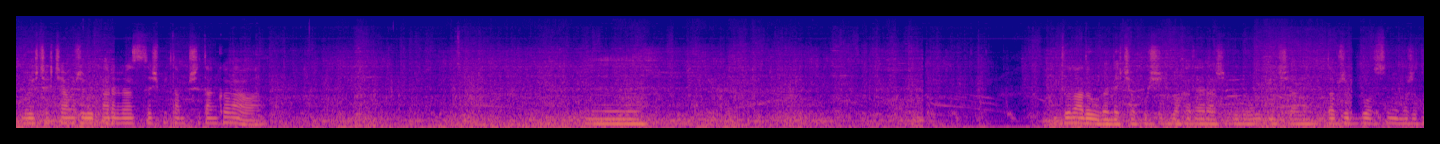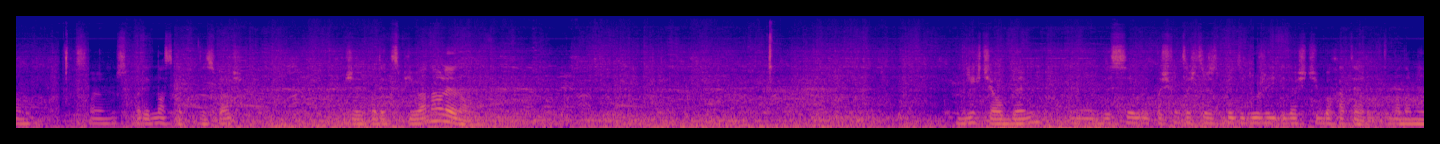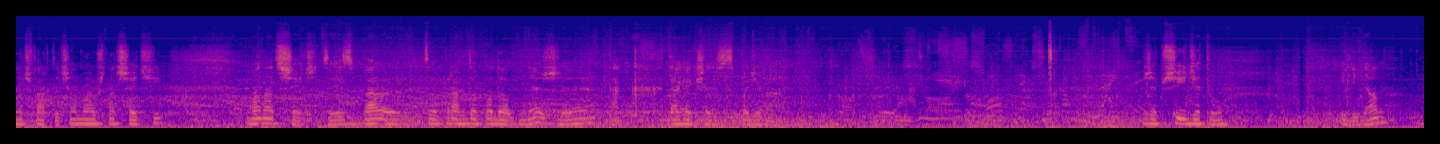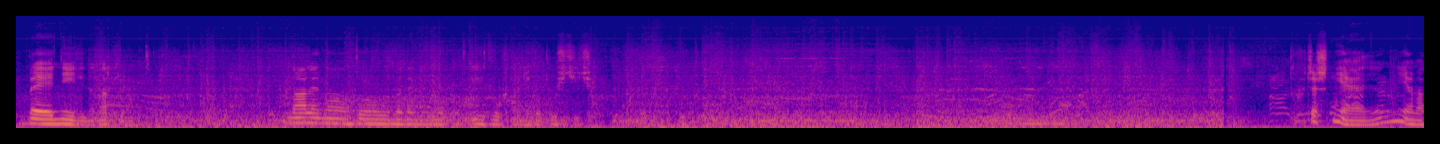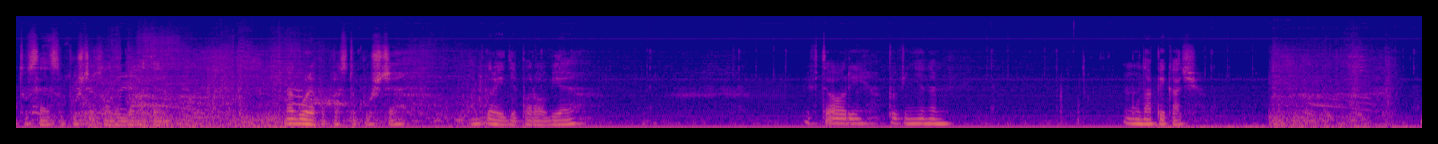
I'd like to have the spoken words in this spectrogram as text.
Bo jeszcze chciałem, żeby parę razy coś mi tam przytankowała. Yy. I tu na dół będę chciał puścić bohatera, żeby go ubić, ale dobrze by było w sumie może tą swoją super jednostkę wysłać, żeby podekspiła, no ale no. Nie chciałbym wysył- poświęcać też zbyt dużej ilości bohaterów. Ma na mnie na czwarty, czy on ma już na trzeci? Ma na trzeci, co jest bardzo prawdopodobne, że tak, tak jak się spodziewałem. Że przyjdzie tu Illidan? E, nie Illidan, Archimand. No ale no, tu będę mógł ich dwóch na niego puścić. Chociaż nie, nie ma tu sensu puszczać nowych bohaterów. Na górę po prostu puszczę. Upgrade'y porobię. I w teorii powinienem mu napykać.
